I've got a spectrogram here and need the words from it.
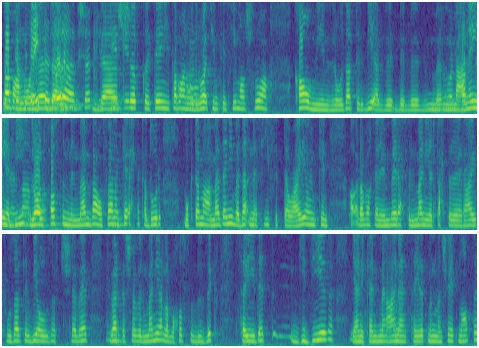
طبعا وده ده, بشكل ده شق تاني. طبعا آه. ودلوقتي يمكن في مشروع قومي لوزارة البيئة اللي معنيه من بيه اللي هو. الفصل من المنبع. وفعلا كده إحنا كدور مجتمع مدني بدأنا فيه في التوعية. ويمكن أقربها كان امبارح في المانيال تحت رعاية وزارة البيئة ووزارة الشباب في مركز شباب المانيال لما بخص بالذكر سيدات جديره يعني كان معانا سيدات من منشية ناصر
